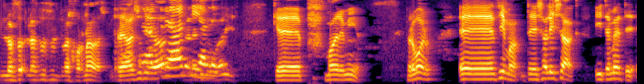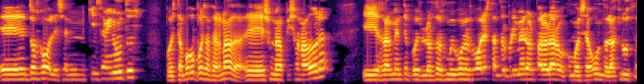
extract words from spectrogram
los do, las dos últimas jornadas. Real Sociedad, Real Sociedad y Atleti. Madrid. Que, pff, madre mía. Pero bueno, eh, encima te sale Isaac y te mete eh, dos goles en 15 minutos pues tampoco puedes hacer nada. Eh, es una pisonadora y realmente pues los dos muy buenos goles, tanto el primero el palo largo como el segundo la cruza,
